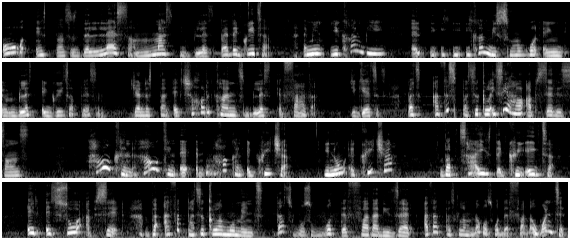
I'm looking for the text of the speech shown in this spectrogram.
all instances the lesser must be blessed by the greater. I mean, you can't be a, you, you can't be small and, and bless a greater person. Do you understand? A child can't bless a father. You get it? But at this particular, you see how absurd it sounds. How can how can a, how can a creature, you know, a creature baptize the creator? It is so absurd. But at that particular moment, that was what the father desired. At that particular moment, that was what the father wanted.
